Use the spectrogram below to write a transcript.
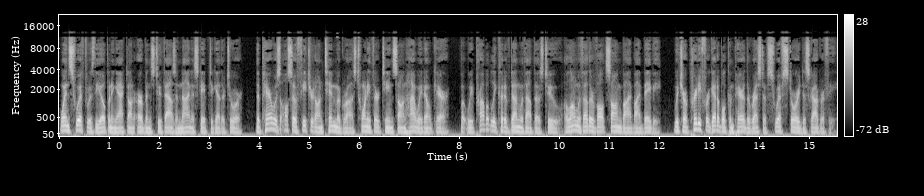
when Swift was the opening act on Urban's 2009 Escape Together tour, the pair was also featured on Tim McGraw's 2013 song Highway Don't Care, but we probably could have done without those two, along with other Vault song Bye Bye Baby, which are pretty forgettable compared to the rest of Swift's story discography.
